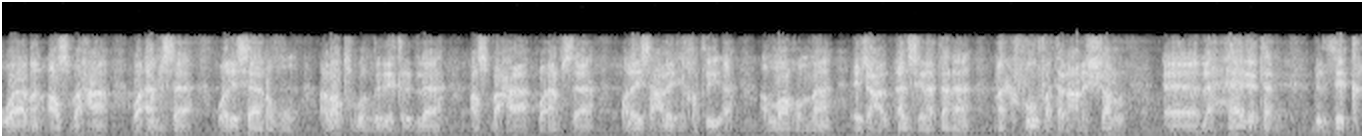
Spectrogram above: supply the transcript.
ومن أصبح وأمسى ولسانه رطب بذكر الله أصبح وأمسى وليس عليه خطيئة. اللهم اجعل ألسنتنا مكفوفة عن الشر لهاجة بالذكر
